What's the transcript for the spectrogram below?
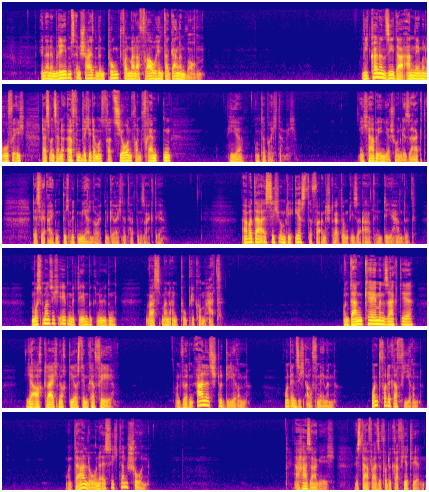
in einem lebensentscheidenden Punkt von meiner Frau hintergangen worden. Wie können Sie da annehmen, rufe ich, dass uns eine öffentliche Demonstration von Fremden. Hier unterbricht er mich. Ich habe Ihnen ja schon gesagt, dass wir eigentlich mit mehr Leuten gerechnet hatten, sagt er. Aber da es sich um die erste Veranstaltung dieser Art in D handelt, muss man sich eben mit dem begnügen, was man an Publikum hat. Und dann kämen, sagt er, ja auch gleich noch die aus dem Café und würden alles studieren und in sich aufnehmen und fotografieren. Und da lohne es sich dann schon. Aha, sage ich, es darf also fotografiert werden.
